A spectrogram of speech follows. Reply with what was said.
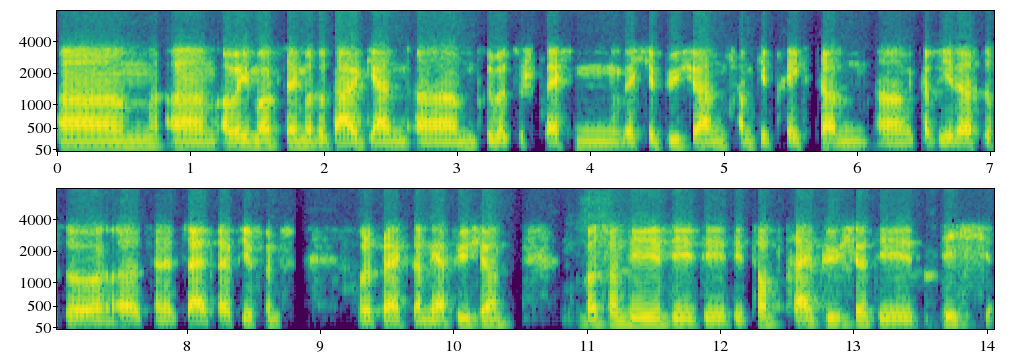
Ähm, ähm, aber ich mag es ja immer total gern, ähm, drüber zu sprechen, welche Bücher am, geprägt haben. Äh, ich glaube, jeder hat da so äh, seine zwei, drei, vier, fünf oder vielleicht auch mehr Bücher. Was waren die, die, die, die Top drei Bücher, die dich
